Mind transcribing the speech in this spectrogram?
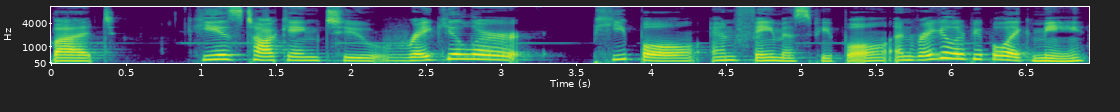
But he is talking to regular people and famous people and regular people like me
